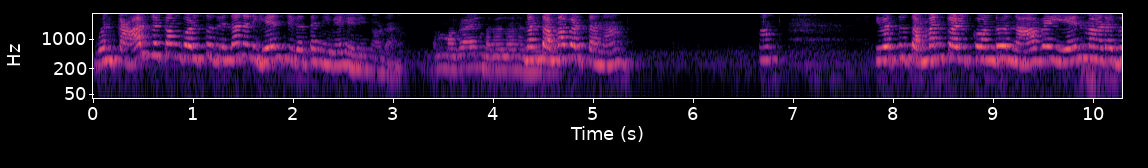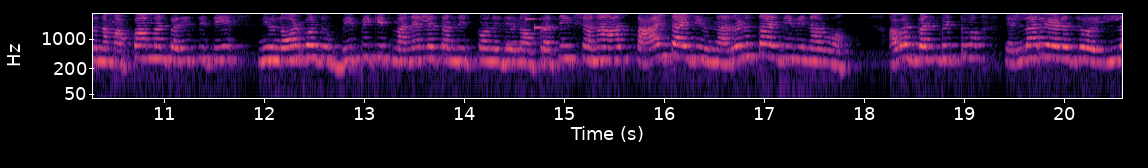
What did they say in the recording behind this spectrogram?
ಒಂದ್ ಕಾರ್ ಜಖಂಗೊಳಿಸೋದ್ರಿಂದ ನನಗೆ ಏನ್ ಸಿಗತ್ತೆ ನೀವೇ ಹೇಳಿ ನೋಡೋಣ. ನನ್ ಮಗ ಏನ್ ಬರಲ್ಲ ನಮ್ ತಮ್ಮ ಬರ್ತಾನ? ಹ? ಇವತ್ತು ತಮ್ಮನ್ ಕಳ್ಕೊಂಡು ನಾವೇ ಏನ್ ಮಾಡೋದು? ನಮ್ಮ ಅಪ್ಪ ಅಮ್ಮನ ಪರಿಸ್ಥಿತಿ, ನೀವು ನೋಡ್ಬೋದು, ಬಿ ಪಿ ಕಿಟ್ ಮನೆಯಲ್ಲೇ ತಂದಿಟ್ಕೊಂಡಿದೀವಿ ನಾವು. ಪ್ರತಿ ಕ್ಷಣ ಸಾಯ್ತಾ ಇದೀವಿ, ನರಳ್ತಾ ಇದೀವಿ ನಾವು. ಅವತ್ ಬಂದ್ಬಿಟ್ಟು ಎಲ್ಲಾರು ಹೇಳಿದ್ರು, ಇಲ್ಲ,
